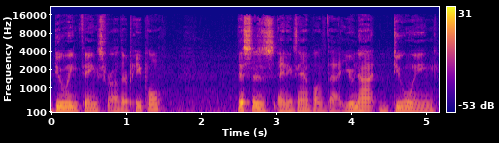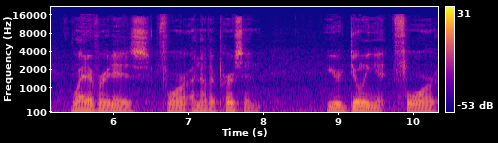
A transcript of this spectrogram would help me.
doing things for other people. This is an example of that. You're not doing whatever it is for another person, you're doing it for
